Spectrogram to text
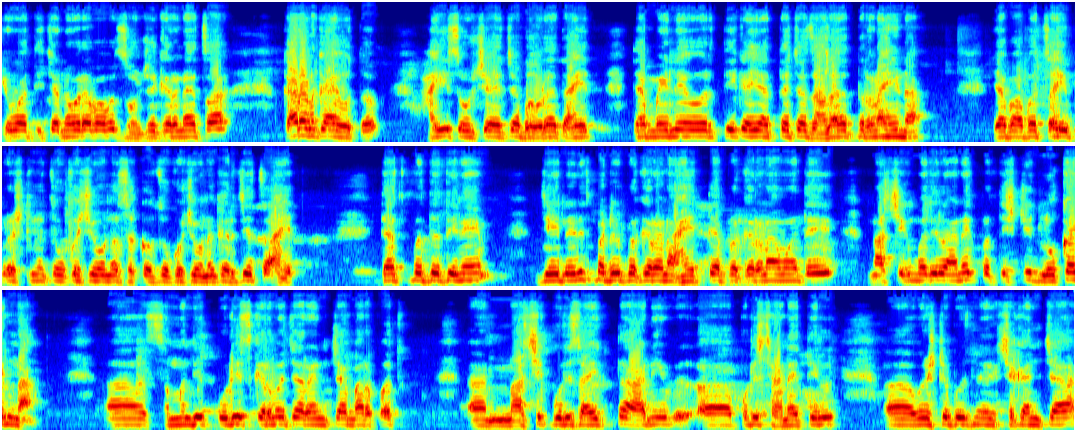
किंवा तिच्या नवऱ्याबाबत संशय करण्याचा कारण काय होतं? हाही संशयाच्या भवरात आहेत. त्या महिलेवरती काही अत्याचार झाला तर नाही ना? याबाबतचाही प्रश्न चौकशी होणं सकल चौकशी होणं गरजेचं आहे. त्याच पद्धतीने जे ललित पाटील प्रकरण आहेत त्या प्रकरणामध्ये नाशिकमधील अनेक प्रतिष्ठित लोकांना संबंधित पोलीस कर्मचाऱ्यांच्या मार्फत नाशिक पोलीस आयुक्त आणि पोलीस ठाण्यातील वरिष्ठ पोलीस निरीक्षकांच्या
